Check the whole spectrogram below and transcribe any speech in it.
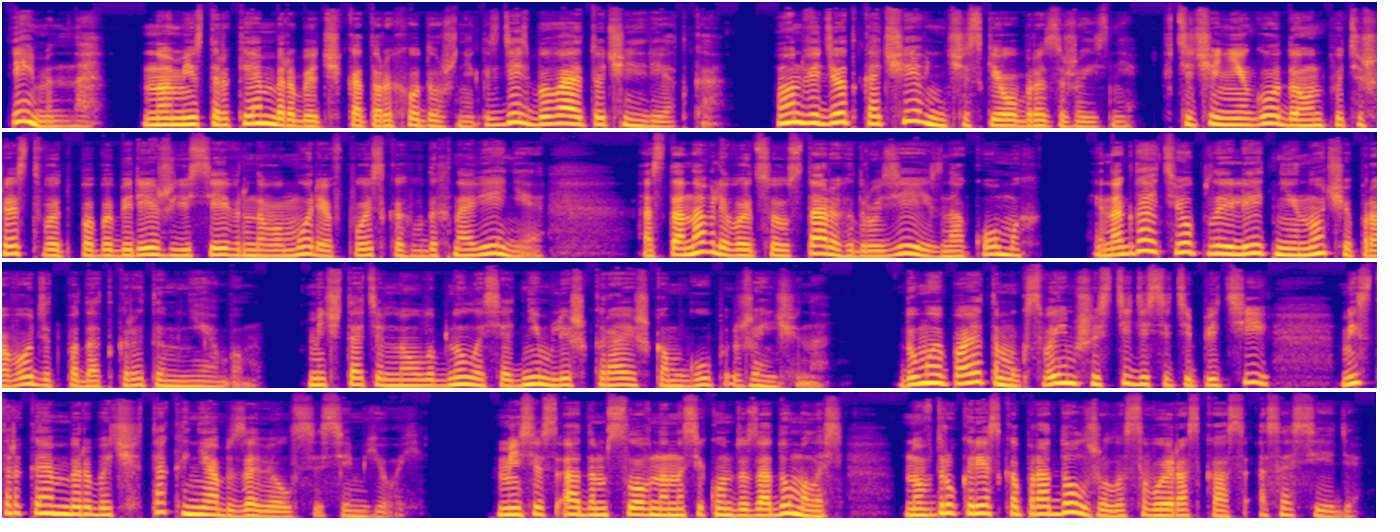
Именно. Но мистер Кембербич, который художник, здесь бывает очень редко. Он ведет кочевнический образ жизни. В течение года он путешествует по побережью Северного моря в поисках вдохновения, останавливается у старых друзей и знакомых. Иногда теплые летние ночи проводит под открытым небом. Мечтательно улыбнулась одним лишь краешком губ женщина. Думаю, поэтому к своим 65 мистер Кембербич так и не обзавелся семьей. Миссис Адамс словно на секунду задумалась, но вдруг резко продолжила свой рассказ о соседе.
